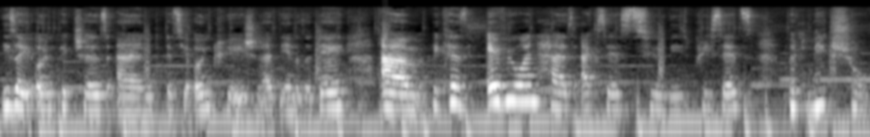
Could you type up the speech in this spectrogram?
These are your own pictures and it's your own creation at the end of the day. Um, because everyone has access to these presets but make sure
